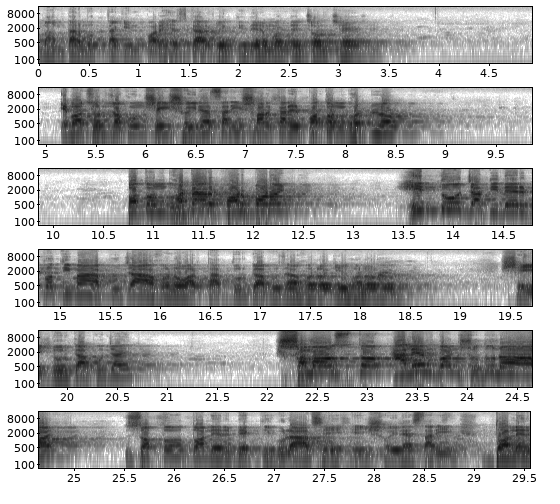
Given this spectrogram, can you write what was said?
ইমানদার, মুত্তাকিন, পরহেজগার ব্যক্তিদের মধ্যে চলছে। এবছর যখন সেই স্বৈরাচারী সরকারের পতন ঘটল, পতন ঘটার পর পরই হিন্দু জাতিদের প্রতিমা পূজা হলো, অর্থাৎ দুর্গা পূজা হলো কি হলো না? সেই দুর্গা পূজায় সমস্ত আলেমগণ শুধু নয়, যত দলের ব্যক্তিগুলো আছে, এই স্বৈরাচারী দলের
